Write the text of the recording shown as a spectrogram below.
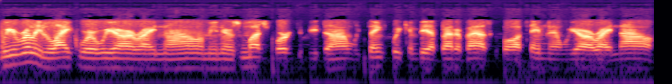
we really like where we are right now. I mean, there's much work to be done. We think we can be a better basketball team than we are right now.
